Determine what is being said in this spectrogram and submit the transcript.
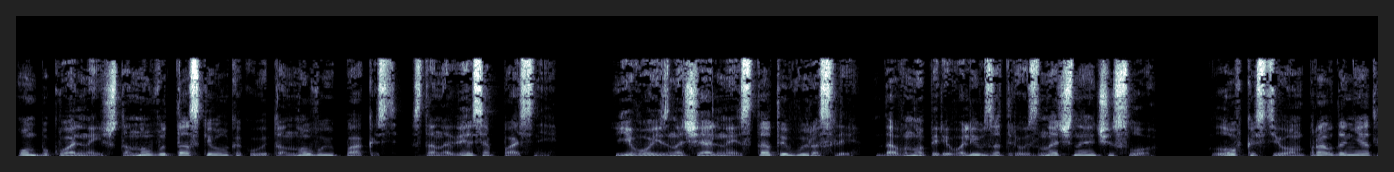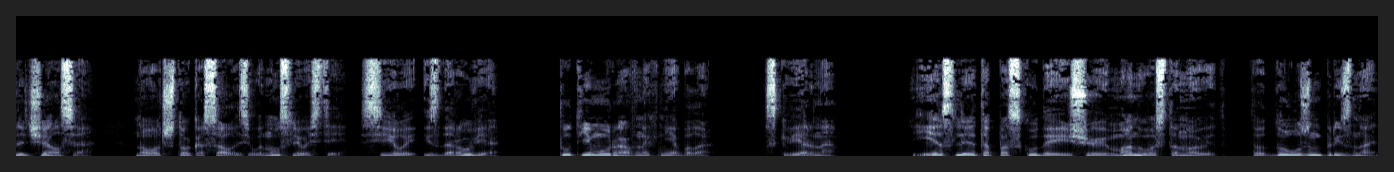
он буквально из штанов вытаскивал какую-то новую пакость, становясь опасней. Его изначальные статы выросли, давно перевалив за трехзначное число. Ловкостью он, правда, не отличался, но вот что касалось выносливости, силы и здоровья, тут ему равных не было. Скверно. Если эта паскуда еще и ману восстановит, то должен признать,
